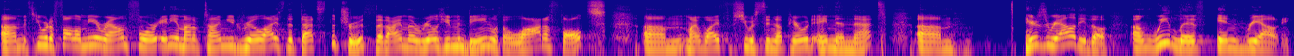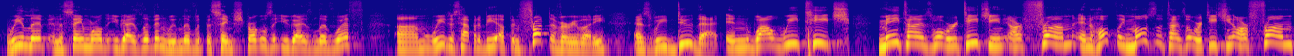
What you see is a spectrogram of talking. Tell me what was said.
Um, if you were to follow me around for any amount of time, you'd realize that that's the truth, that I'm a real human being with a lot of faults. Um, my wife, if she was sitting up here, would amen that. Here's the reality, though. Um, we live in reality. We live in the same world that you guys live in. We live with the same struggles that you guys live with. Um, we just happen to be up in front of everybody as we do that. And while we teach Many times, what we're teaching are from, and hopefully, most of the times, what we're teaching are from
